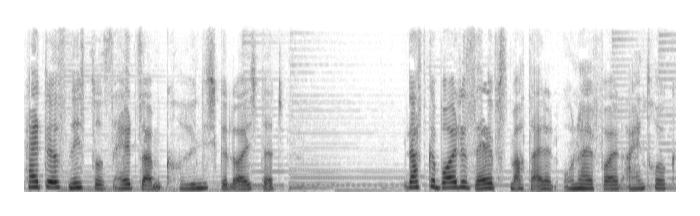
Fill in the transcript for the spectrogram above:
hätte es nicht so seltsam grünig geleuchtet. Das Gebäude selbst machte einen unheilvollen Eindruck.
